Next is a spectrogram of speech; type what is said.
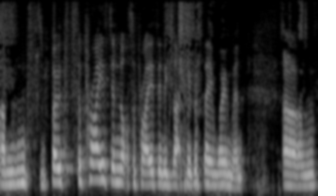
I'm both surprised and not surprised in exactly the same moment. Um,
